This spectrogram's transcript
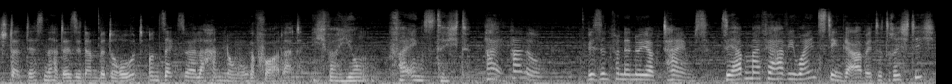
Stattdessen hat er sie dann bedroht und sexuelle Handlungen gefordert. Ich war jung, verängstigt. Hi. Hallo. Wir sind von der New York Times. Sie haben mal für Harvey Weinstein gearbeitet, richtig?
